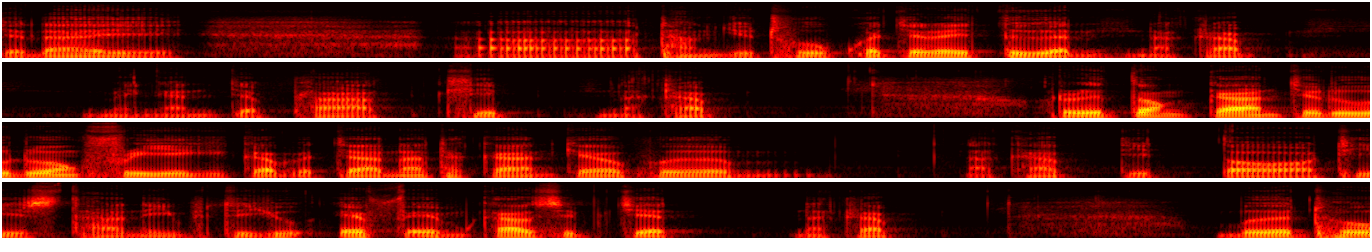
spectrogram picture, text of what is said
จะได้ทาง YouTube ก็จะได้เตือนนะครับ ไม่งั้นจะพลาดคลิปนะครับ หรือต้องการจะดูดวงฟรีกับอาจารย์นัฐการแก้วเพิ่มนะครับ ติดต่อที่สถานีวิทยุ FM 97 นะครับ เบอร์โทร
